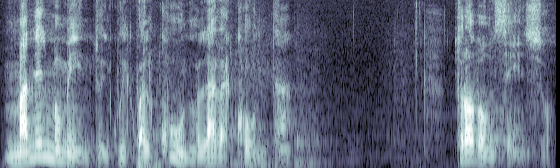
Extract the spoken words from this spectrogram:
ma nel momento in cui qualcuno la racconta, trova un senso.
